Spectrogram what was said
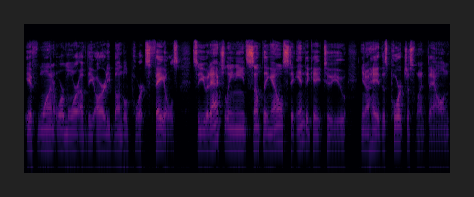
if one or more of the already bundled ports fails. So you would actually need something else to indicate to you, you know, hey, this port just went down,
